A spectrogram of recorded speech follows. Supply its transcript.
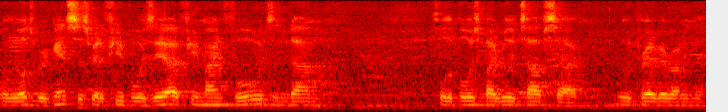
all the odds were against us. We had a few boys out, a few main forwards, and um, thought the boys played really tough. So really proud of everyone in there.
